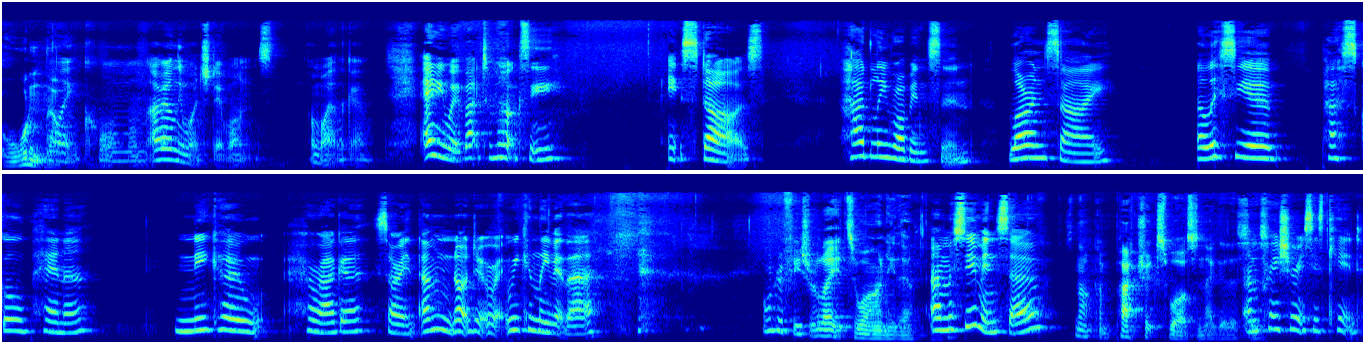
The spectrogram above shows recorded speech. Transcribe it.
Wouldn't know. like cool mum. I only watched it once a while ago. Anyway, back to Moxie. It stars Hadley Robinson, Lauren Tsai, Alycia Pascual Peña, Nico Hiraga. Sorry, I'm not doing it. We can leave it there. I wonder if he's related to Arnie then. I'm assuming so. It's not com- Patrick Schwarzenegger. This I'm is. pretty sure it's his kid.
